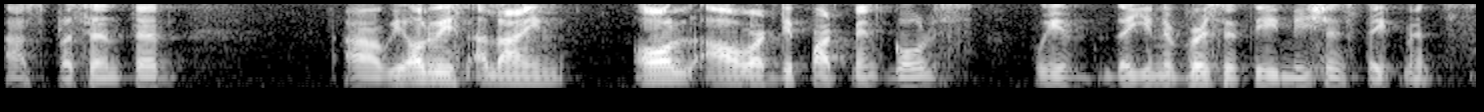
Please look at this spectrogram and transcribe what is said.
as presented, uh, we always align all our department goals with the university mission statements.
